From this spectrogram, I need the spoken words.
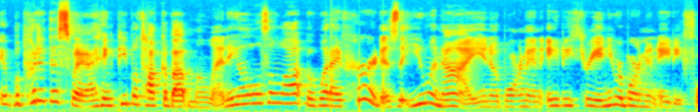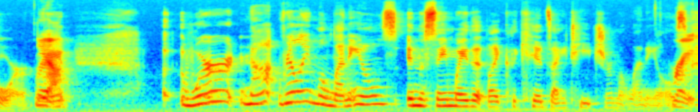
it, we'll put it this way. I think people talk about millennials a lot, but what I've heard is that you and I, you know, born in 83 and you were born in 84, right? Yeah. We're not really millennials in the same way that like the kids I teach are millennials. Right.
